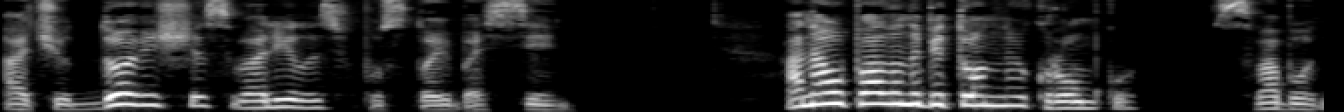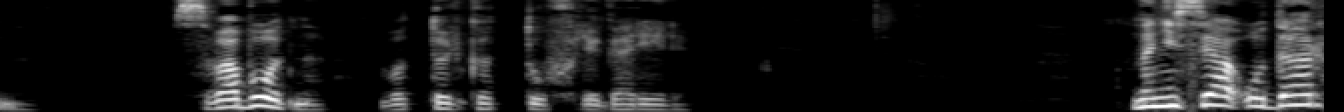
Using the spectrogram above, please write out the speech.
а чудовище свалилось в пустой бассейн. Она упала на бетонную кромку. Свободно. Свободно, вот только туфли горели. Нанеся удар,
